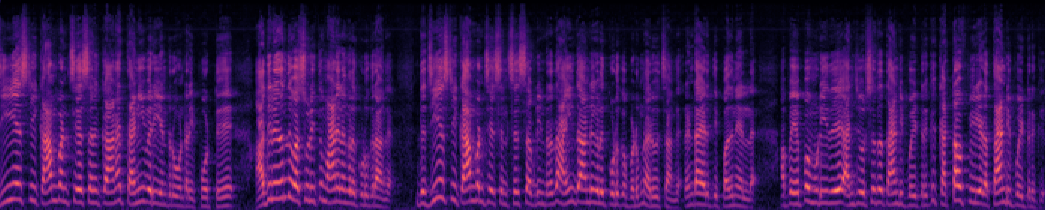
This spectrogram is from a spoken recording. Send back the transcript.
ஜிஎஸ்டி காம்பன்சேஷனுக்கான தனி வரி என்று ஒன்றை போட்டு அதிலிருந்து வசூலித்து மாநிலங்களுக்கு கொடுக்குறாங்க. இந்த ஜிஎஸ்டி காம்பன்சேஷன் செஸ் அப்படின்றது ஐந்து ஆண்டுகளுக்கு கொடுக்கப்படும்னு அறிவிச்சாங்க ரெண்டாயிரத்தி பதினேழில். அப்போ எப்போ முடியுது? அஞ்சு வருஷத்தை தாண்டி போயிட்டு இருக்கு கட் ஆஃப் பீரியடை தாண்டி போயிட்டு இருக்கு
